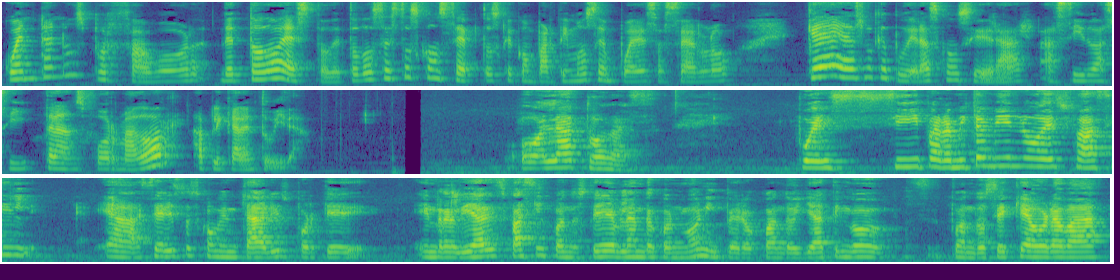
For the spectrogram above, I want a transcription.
cuéntanos, por favor, de todo esto, de todos estos conceptos que compartimos en Puedes Hacerlo, ¿qué es lo que pudieras considerar ha sido así transformador aplicar en tu vida? Hola a todas. Pues sí, para mí también no es fácil hacer estos comentarios porque en realidad es fácil cuando estoy hablando con Moni, pero cuando ya tengo, cuando sé que ahora va,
